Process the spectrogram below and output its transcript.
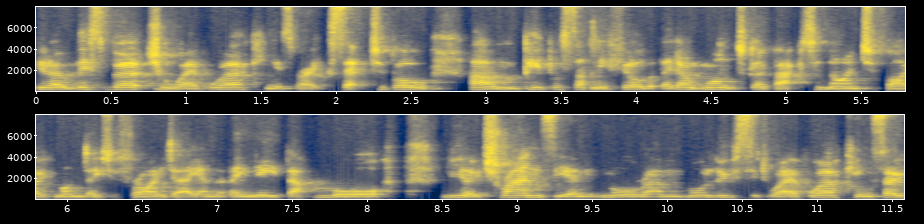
You know, this virtual mm. way of working is very acceptable. Um, people suddenly feel that they don't want to go back to nine to five, Monday to Friday, and that they need that more, you know, transient, more um, more lucid way of working. So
